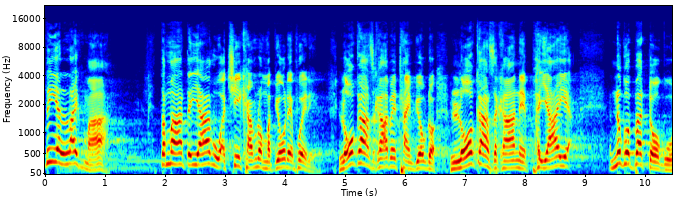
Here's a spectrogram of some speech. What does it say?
သင်ရဲ့ life မှာတမာတရားကိုအခြေခံပြီးတော့မပြောတဲ့အဖွဲ့တွေလောကစကားပဲထိုင်ပြောပြီးတော့လောကစကားနဲ့ဖရားရဲ့နှုတ်ကပတ်တော်ကို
